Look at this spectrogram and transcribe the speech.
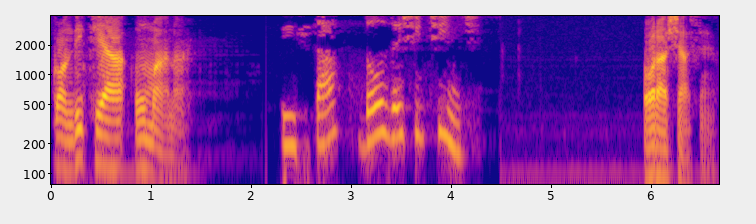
Condiția umană Pista 25 Ora 6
